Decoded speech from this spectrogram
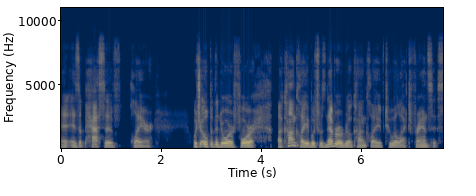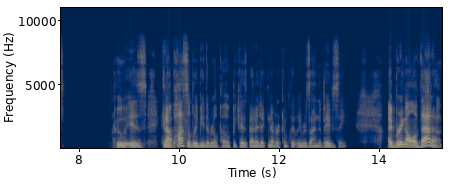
as a passive player, which opened the door for a conclave, which was never a real conclave, to elect Francis, who is cannot possibly be the real pope because Benedict never completely resigned the papacy. I bring all of that up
